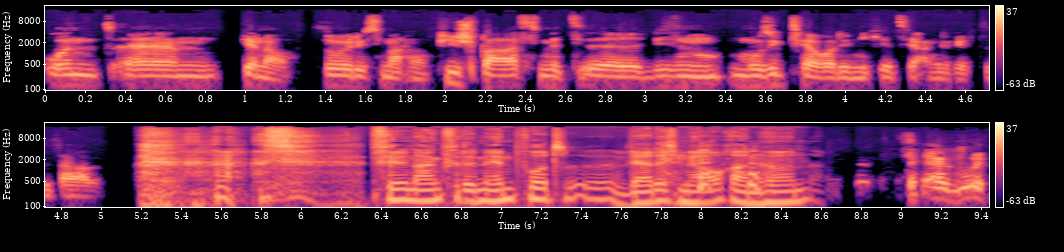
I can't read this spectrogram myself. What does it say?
und ähm, genau, so würde ich es machen. Viel Spaß mit äh, diesem Musikterror, den ich jetzt hier angerichtet habe. Vielen Dank für den Input, werde ich mir auch anhören. Sehr gut.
